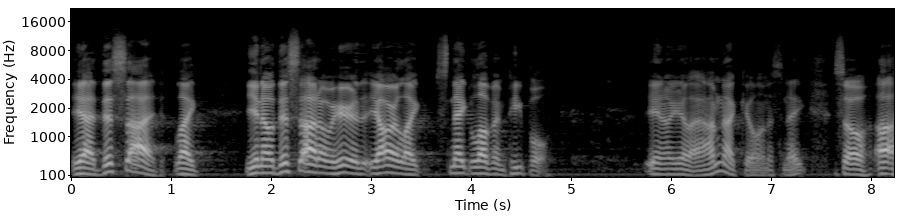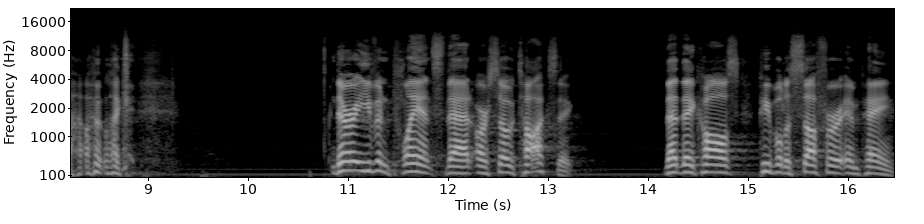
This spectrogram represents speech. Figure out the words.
Yeah, this side, like, you know, this side over here, y'all are like snake loving people. You know, you're like, I'm not killing a snake. So, uh, like, there are even plants that are so toxic that they cause people to suffer in pain.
